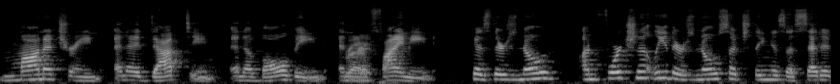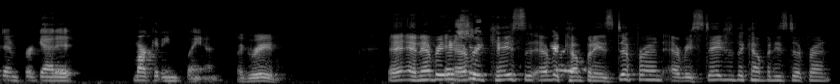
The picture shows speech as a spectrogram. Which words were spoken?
monitoring and adapting and evolving and right. refining. Because there's no, unfortunately, there's no such thing as a set it and forget it marketing plan. Agreed. And, and every There's every just, case, every company is different. Every stage of the company is different.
